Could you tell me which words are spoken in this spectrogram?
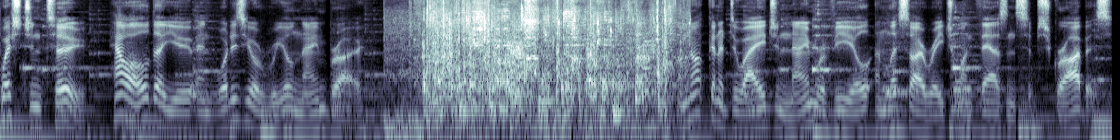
Question 2. How old are you and what is your real name, bro? I'm not gonna do age and name reveal unless I reach 1000 subscribers.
